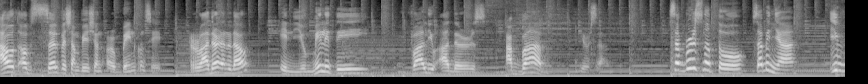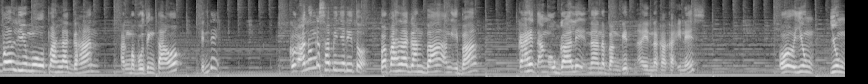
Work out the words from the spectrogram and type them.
out of selfish ambition or vain conceit. Rather, ano daw? In humility, value others above yourself. Sa verse na to, sabi niya, i-value mo o pahalagahan ang mabuting tao? Hindi. Kung ano nga sabi niya dito? Papahalagahan ba ang iba kahit ang ugali na nabanggit ay nakakainis? O yung, yung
